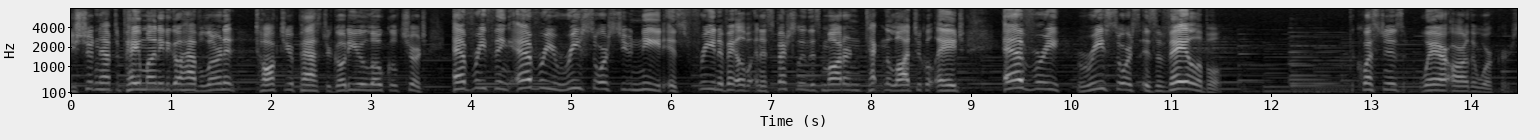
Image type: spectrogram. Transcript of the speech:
You shouldn't have to pay money to go have learn it. Talk to your pastor. Go to your local church. Everything, every resource you need is free and available. And especially in this modern technological age, every resource is available. The question is, where are the workers?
